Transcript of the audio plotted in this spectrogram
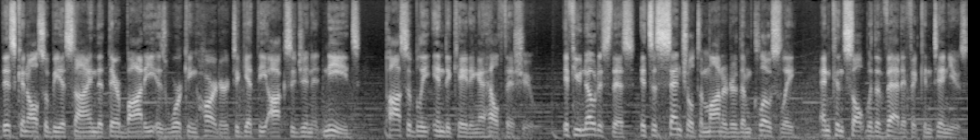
This can also be a sign that their body is working harder to get the oxygen it needs, possibly indicating a health issue. If you notice this, it's essential to monitor them closely and consult with a vet if it continues.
